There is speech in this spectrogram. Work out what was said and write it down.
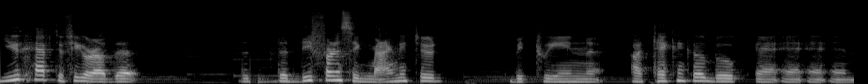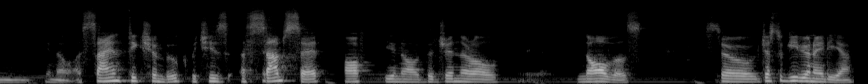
you have to figure out the, the the difference in magnitude between a technical book and, and, and, you know a science fiction book, which is a subset of you know the general uh, novels. So just to give you an idea,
